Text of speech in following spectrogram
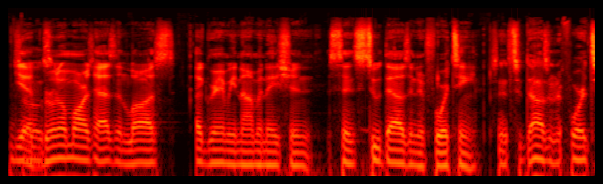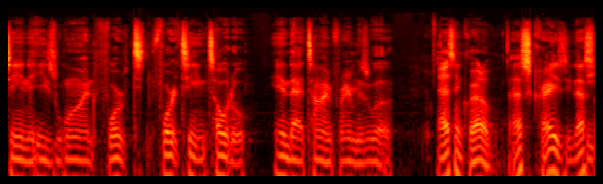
Yeah, So- Bruno Mars hasn't lost a Grammy nomination since 2014. since 2014 and he's won 14, 14 total in that time frame as well. That's incredible. That's crazy. That's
